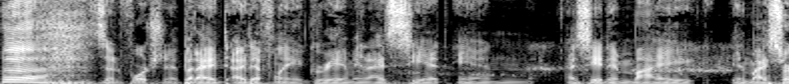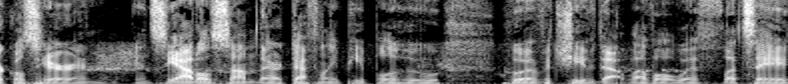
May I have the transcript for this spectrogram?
it's unfortunate, but I, I definitely agree. I mean, I see it in I see it in my in my circles here in, in Seattle. Some there are definitely people who who have achieved that level with, let's say,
